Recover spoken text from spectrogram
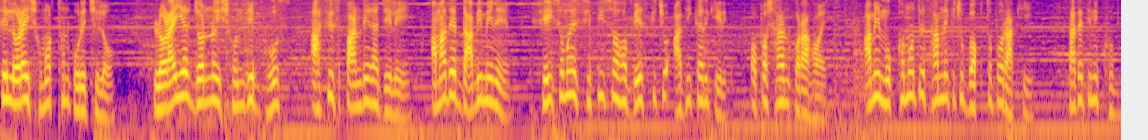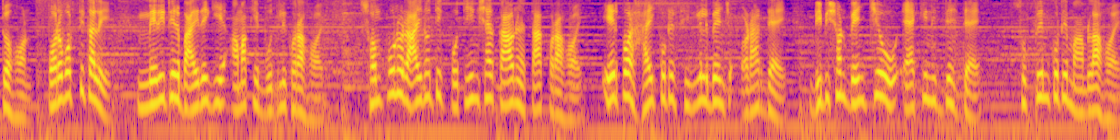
সেই লড়াই সমর্থন করেছিল। লড়াইয়ের জন্যই সন্দীপ ঘোষ, আশিস পাণ্ডেরা জেলে। আমাদের দাবি মেনে সেই সময়ে সিপি সহ বেশ কিছু আধিকারিকের অপসারণ করা হয়। আমি মুখ্যমন্ত্রীর সামনে কিছু বক্তব্য রাখি, তাতে তিনি ক্ষুব্ধ হন। পরবর্তীকালে মেরিটের বাইরে গিয়ে আমাকে বদলি করা হয়। সম্পূর্ণ রাজনৈতিক প্রতিহিংসার কারণে তা করা হয়। এরপর হাইকোর্টের সিঙ্গেল বেঞ্চ অর্ডার দেয়, ডিভিশন বেঞ্চেও একই নির্দেশ দেয়, সুপ্রিম কোর্টে মামলা হয়।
